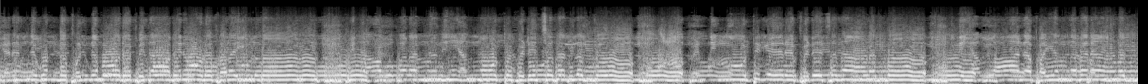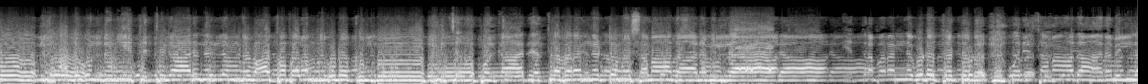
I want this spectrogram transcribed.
കരഞ്ഞുകൊണ്ട് പൊന്നുപോലെ പിതാവിനോട് പറയുന്നു പിതാവ് പറഞ്ഞു നീ അങ്ങോട്ട് പിടിച്ചതല്ലോ ആ പെണ്ണിങ്ങോട്ട് കയറി പിടിച്ചതാണല്ലോ നീ അള്ളാനെ ഭയന്നവനാണല്ലോ അതുകൊണ്ട് നീ തെറ്റുകാരനല്ലെന്ന് വാപ്പ പറഞ്ഞു കൊടുക്കുമ്പോ ചെറുപ്പക്കാരൻ എത്ര പറഞ്ഞിട്ടും സമാധാനമില്ല. എത്ര പറഞ്ഞു കൊടുത്തിട്ടും ഒരു സമാധാനമില്ല.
